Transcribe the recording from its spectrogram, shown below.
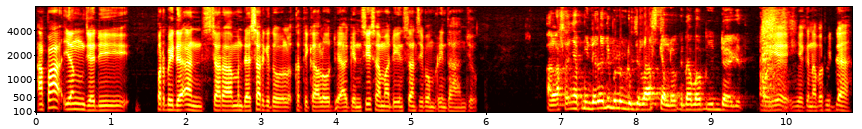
apa yang jadi perbedaan secara mendasar gitu ketika lo di agensi sama di instansi pemerintahan, Cuk? alasannya pindah tadi belum dijelaskan loh kenapa pindah gitu Oh iya, iya kenapa pindah?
